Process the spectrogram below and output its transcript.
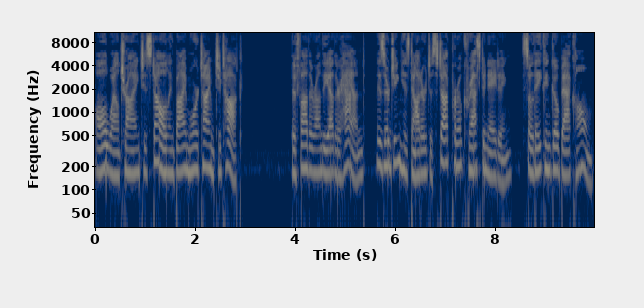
all while trying to stall and buy more time to talk. The father on the other hand, is urging his daughter to stop procrastinating, so they can go back home.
